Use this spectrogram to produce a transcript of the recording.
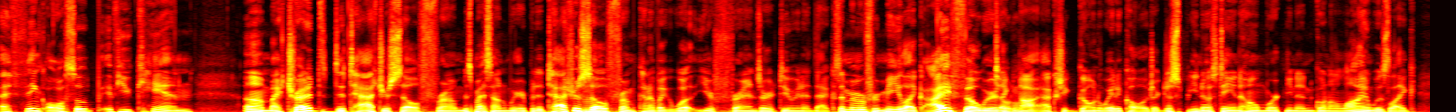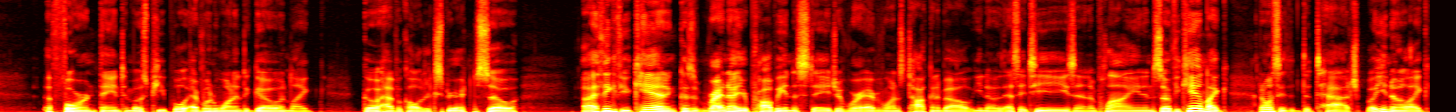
I think also if you can, um, I try to detach yourself from. This might sound weird, but detach yourself from kind of like what your friends are doing at that. Because I remember for me, like I felt weird, like not actually going away to college, like just you know staying home working and going online was like a foreign thing to most people. Everyone wanted to go and like go have a college experience. And so I think if you can, because right now you're probably in the stage of where everyone's talking about you know SATs and applying, and so if you can, like don't want to say to detach, but you know like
